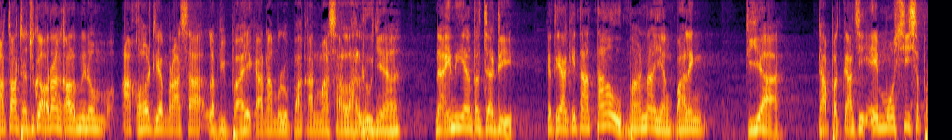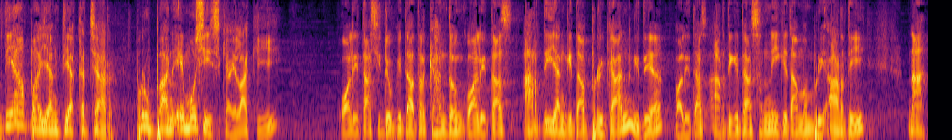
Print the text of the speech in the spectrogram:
Atau ada juga orang kalau minum alkohol dia merasa lebih baik karena melupakan masa lalunya. Nah ini yang terjadi. Ketika kita tahu mana yang paling dia dapat kasih emosi seperti apa yang dia kejar. Perubahan emosi sekali lagi. Kualitas hidup kita tergantung kualitas arti yang kita berikan gitu ya. Kualitas arti kita seni kita memberi arti. Nah,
